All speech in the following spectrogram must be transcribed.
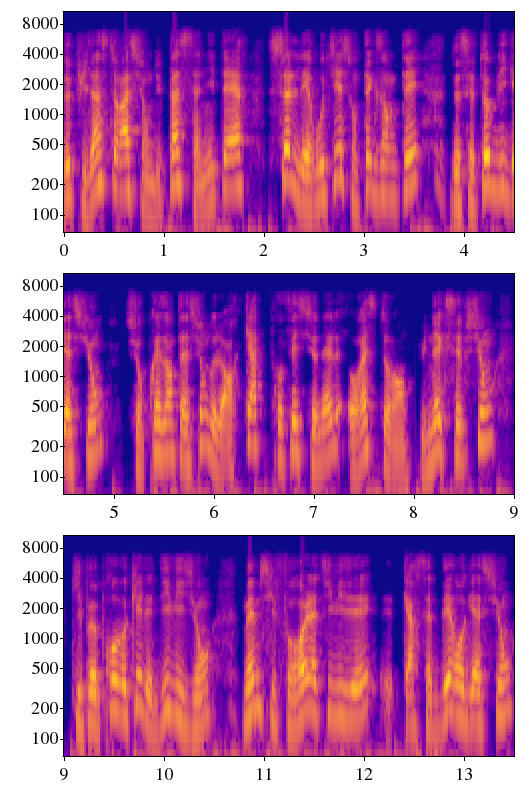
Depuis l'instauration du pass sanitaire, seuls les routiers sont exemptés de cette obligation sur présentation de leur carte professionnelle au restaurant. Une exception qui peut provoquer des divisions, même s'il faut relativiser car cette dérogation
